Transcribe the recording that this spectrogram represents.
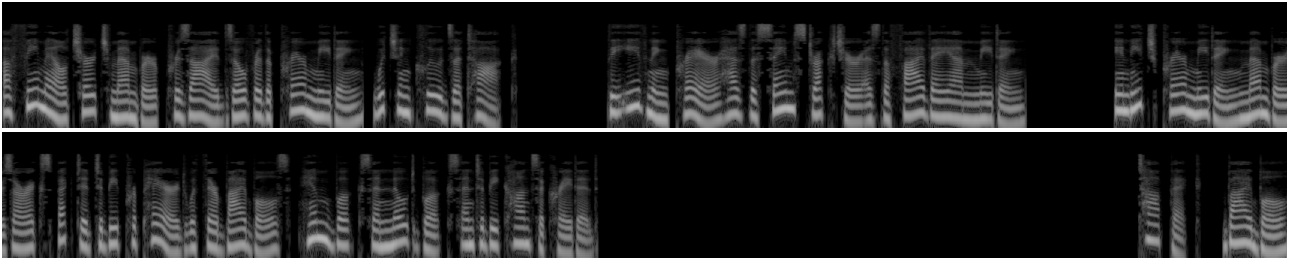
A female church member presides over the prayer meeting, which includes a talk. The evening prayer has the same structure as the 5 a.m. meeting. In each prayer meeting members are expected to be prepared with their Bibles, hymn books and notebooks and to be consecrated. Bible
